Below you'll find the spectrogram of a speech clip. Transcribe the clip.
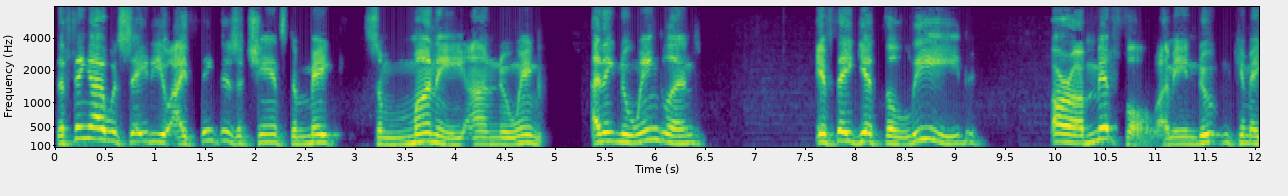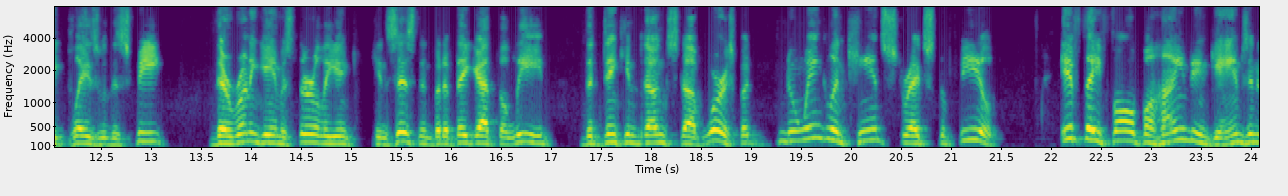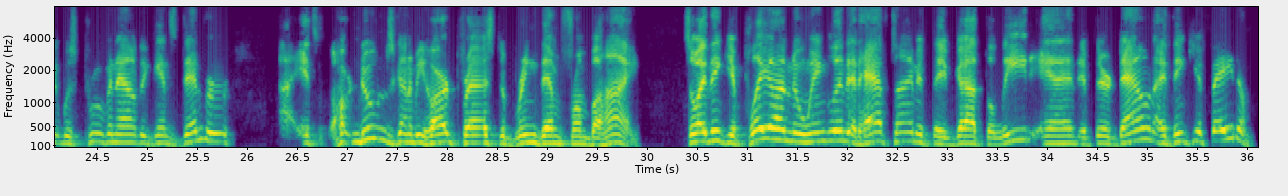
The thing I would say to you, I think there's a chance to make some money on New England. I think New England, if they get the lead, are a mittful. I mean, Newton can make plays with his feet their running game is thoroughly inconsistent. But if they got the lead, the dink and dunk stuff works. But New England can't stretch the field. If they fall behind in games, and it was proven out against Denver, uh, it's Newton's going to be hard pressed to bring them from behind. So I think you play on New England at halftime if they've got the lead, and if they're down, I think you fade them.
